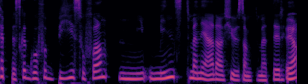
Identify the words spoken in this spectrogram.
Teppet skal gå forbi sofaen, minst, mener jeg da, 20 cm Ja.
